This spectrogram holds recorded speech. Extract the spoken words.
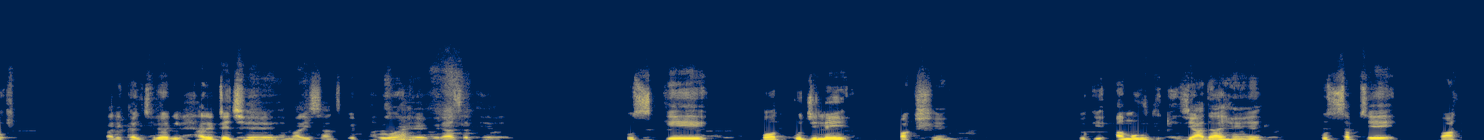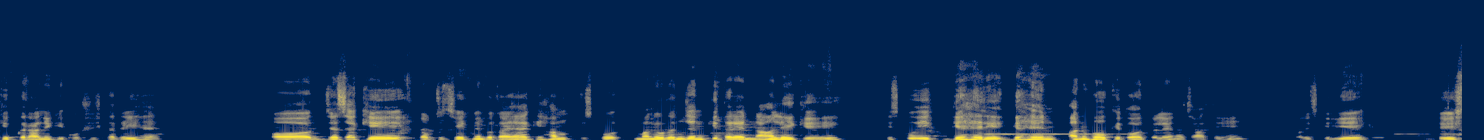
हमारी कल्चरल हेरिटेज है, हमारी सांस्कृतिक धरोहर है, विरासत है, उसके बहुत उजले पक्ष हैं। जो कि अमूर्त ज़्यादा हैं उस सबसे वाकिफ कराने की कोशिश कर रही है। और जैसा कि डॉक्टर सेठ ने बताया कि हम इसको मनोरंजन की तरह ना लेके इसको एक गहरे, गहन अनुभव के तौर पर लेना चाहते हैं और इसके लिए देश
